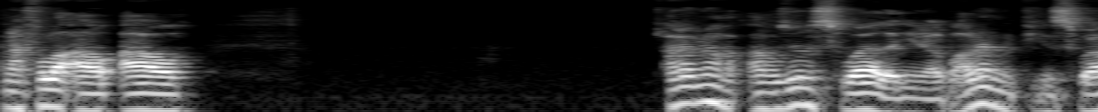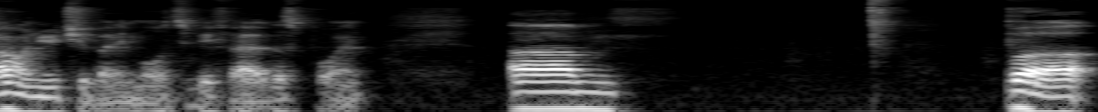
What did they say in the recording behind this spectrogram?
And I feel like I'll, I'll I don't know. I was gonna swear then, you know, but I don't know if you can swear on YouTube anymore. To be fair, at this point, um, but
